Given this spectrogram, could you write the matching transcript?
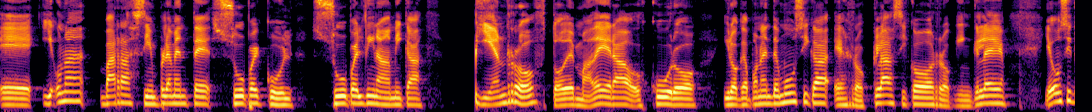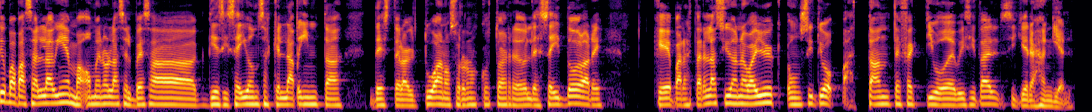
Eh, y una barra simplemente súper cool, súper dinámica, bien rough, todo es madera, oscuro. Y lo que ponen de música es rock clásico, rock inglés. Y es un sitio para pasarla bien, más o menos la cerveza 16 onzas, que es la pinta de Stellar a nosotros nos costó alrededor de 6 dólares. Que para estar en la ciudad de Nueva York es un sitio bastante efectivo de visitar si quieres hanguear.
